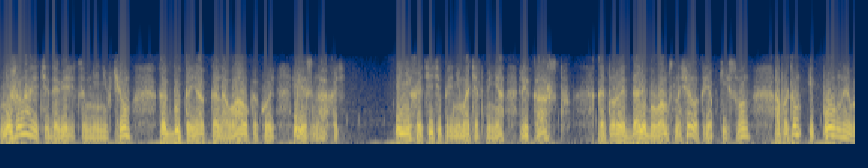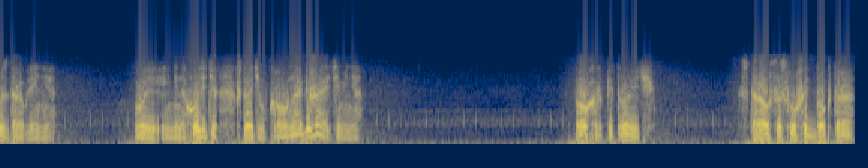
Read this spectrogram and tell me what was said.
не желаете довериться мне ни в чем, как будто я коновал какой или знахарь, и не хотите принимать от меня лекарств, которые дали бы вам сначала крепкий сон, а потом и полное выздоровление. Вы не находите, что этим кровно обижаете меня?» Прохор Петрович старался слушать доктора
